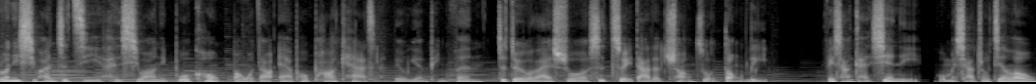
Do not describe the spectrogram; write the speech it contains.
如果你喜欢这集，很希望你播控帮我到 Apple Podcast 留言评分，这对我来说是最大的创作动力。非常感谢你，我们下周见喽。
